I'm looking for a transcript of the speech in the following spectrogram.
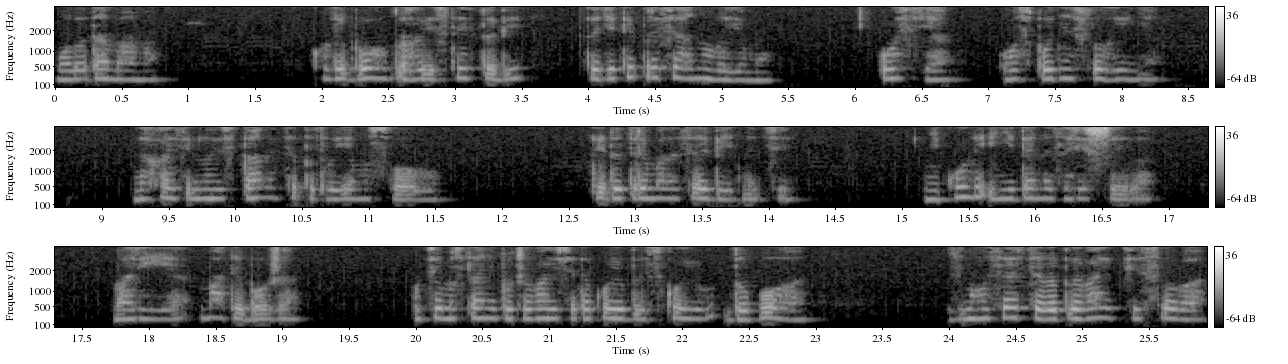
молода мама. Коли Бог благовістив тобі, тоді ти присягнула йому. Ось я, Господня слугиня. Нехай зі мною станеться по твоєму слову. Ти дотрималася обітниці, ніколи і ніде не згрішила. Марія, Мати Божа, у цьому стані почуваюся такою близькою до Бога. З мого серця випливають ці слова,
